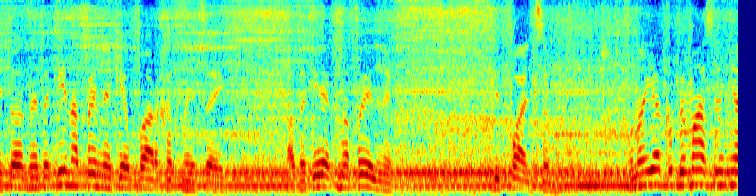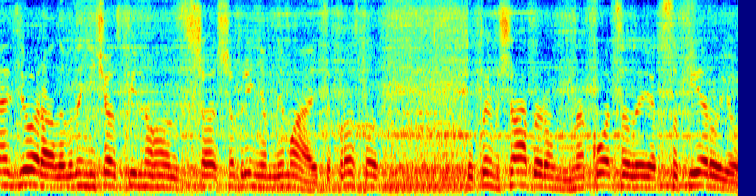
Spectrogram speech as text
І то не такий напильник, як бархатний цей, а такий, як напильник під пальцем. Воно якоби масляні озера, але вони нічого спільного з шабрінням не мають. Це просто тупим шабером накоцали як сокирою.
